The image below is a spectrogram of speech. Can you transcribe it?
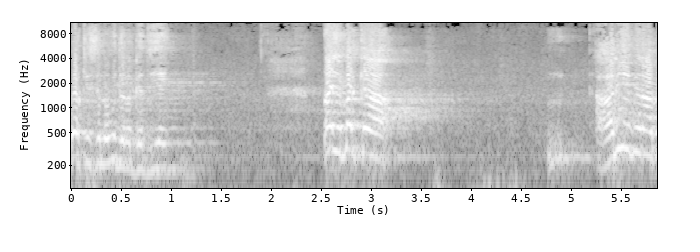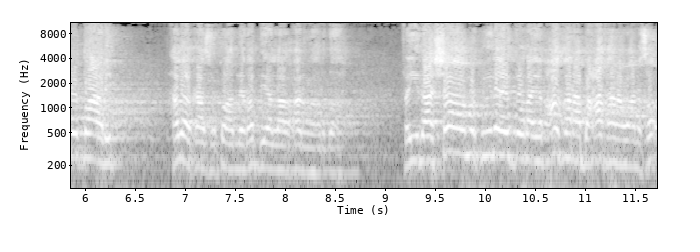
warkiisi lagu dabagediyey ayb marka ali bin abi aalib hadalkaasuu ku hadlay radi allahu canhu ardaa faida shaa markuu ilahay doona yabcaana bacaana waana soo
